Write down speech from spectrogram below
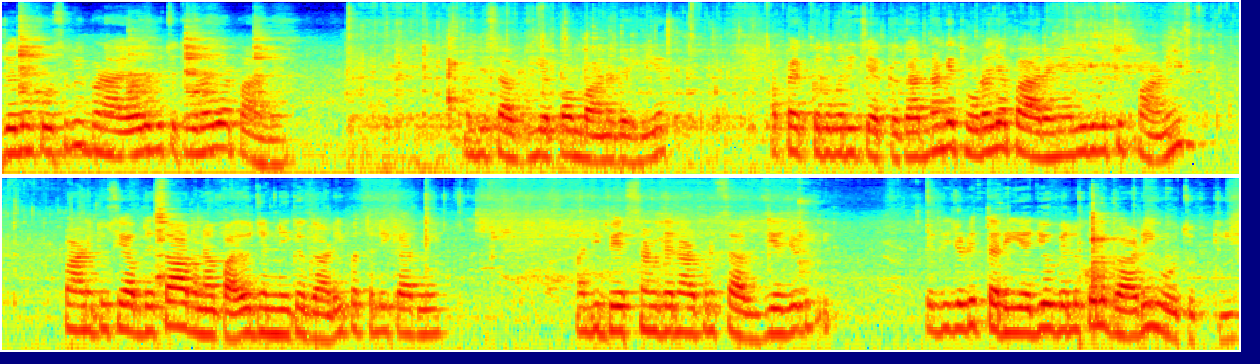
ਜਦੋਂ ਕੁਝ ਵੀ ਬਣਾਇਆ, ਉਹਦੇ ਵਿੱਚ ਥੋੜਾ ਜਿਹਾ ਪਾ ਲਿਆ। ਅਜੀ ਸਬਜ਼ੀ ਆਪਾਂ ਬਣ ਰਹੀ ਹੈ। ਆਪਾਂ ਇੱਕ ਦੋ ਵਾਰੀ ਚੈੱਕ ਕਰ ਲਾਂਗੇ ਥੋੜਾ ਜਿਹਾ ਪਾ ਰਹੇ ਹਾਂ ਜੀ, ਇਹਦੇ ਵਿੱਚ ਪਾਣੀ। ਪਾਣੀ ਤੁਸੀਂ ਆਪਦੇ ਹਿਸਾਬ ਨਾਲ ਪਾਇਓ, ਜਿੰਨੀ ਕੁ ਗਾੜੀ ਪਤਲੀ ਕਰਨੀ। ਹਾਂਜੀ, ਬੇਸਣ ਦੇ ਨਾਲ ਆਪਣੀ ਸਬਜ਼ੀ ਹੈ ਜਿਹੜੀ ਇਹਦੀ ਜਿਹੜੀ ਤਰੀ ਹੈ ਜੀ, ਉਹ ਬਿਲਕੁਲ ਗਾੜੀ ਹੋ ਚੁੱਕੀ ਹੈ।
